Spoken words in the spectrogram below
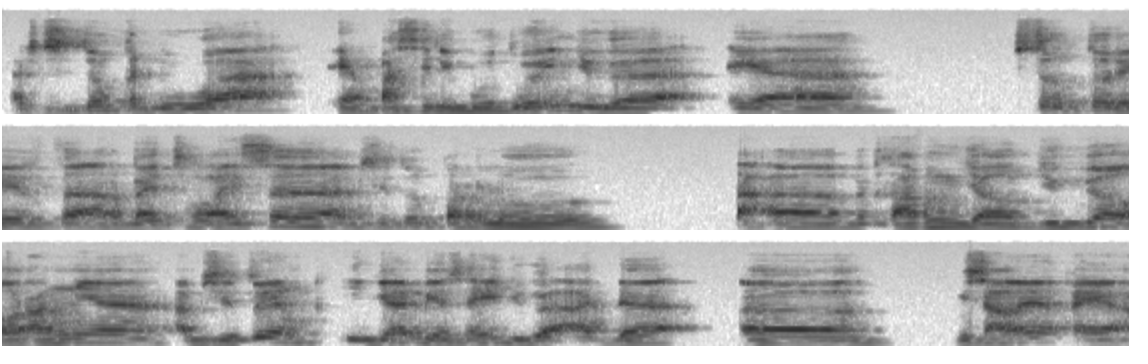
habis itu kedua yang pasti dibutuhin juga ya strukturierte Arbeitsweise, habis itu perlu uh, bertanggung jawab juga orangnya. Habis itu yang ketiga biasanya juga ada uh, misalnya kayak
